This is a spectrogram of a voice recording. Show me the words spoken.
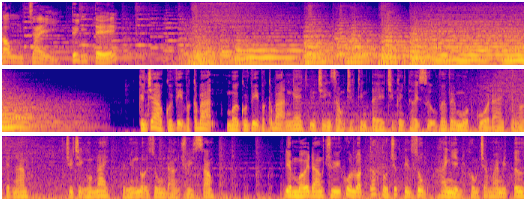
Dòng chảy kinh tế. Kính chào quý vị và các bạn. Mời quý vị và các bạn nghe chương trình Dòng chảy kinh tế trên kênh Thời sự VV1 của Đài Tiếng nói Việt Nam. Chương trình hôm nay có những nội dung đáng chú ý sau. Điểm mới đáng chú ý của luật các tổ chức tín dụng 2024.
